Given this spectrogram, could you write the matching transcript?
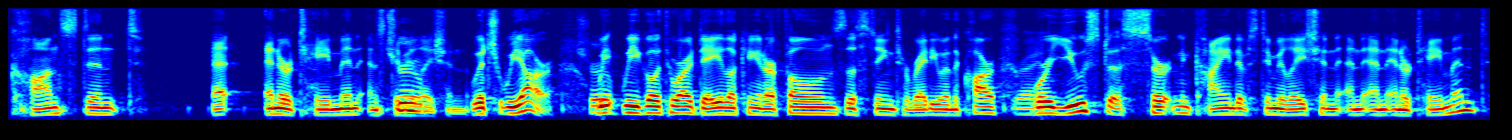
constant entertainment and stimulation, which we are, True. we we go through our day looking at our phones, listening to radio in the car. Right. We're used to a certain kind of stimulation and, and entertainment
